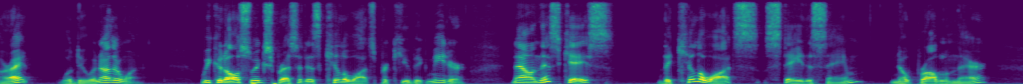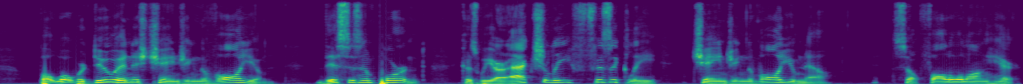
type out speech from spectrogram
All right, we'll do another one. We could also express it as kilowatts per cubic meter. Now in this case, the kilowatts stay the same, no problem there. But what we're doing is changing the volume. This is important because we are actually physically changing the volume now. So follow along here.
